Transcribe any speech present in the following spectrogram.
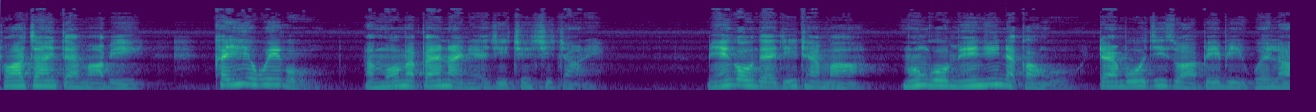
ထွားချိုင်းတန်မာပြီးခရီးအဝေးကိုမမောမပန်းနိုင်တဲ့အကြည့်ချင်းရှိကြတယ်။မြင်းကုံတဲ့ကြီးထံမှာမွန်ကိုမြင်းကြီးနှစ်ကောင်ကိုတန်ဖိုးကြီးစွာပေးပြီးဝယ်လာ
